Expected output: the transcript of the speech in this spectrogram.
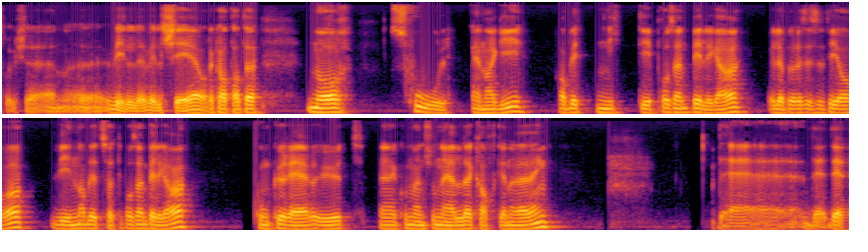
tror jeg ikke eh, vil, vil, skje. Og det er klart at det, når solenergi har blitt 90% billigere i løpet av de siste ti åra, vind har blitt 70% billigere, konkurrere ut eh, konvensjonell kraftgenerering, det, det,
